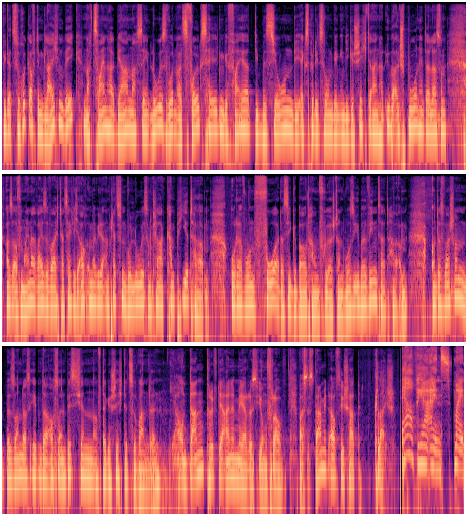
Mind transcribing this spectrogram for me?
wieder zurück auf dem gleichen Weg. Nach zweieinhalb Jahren nach St. Louis wurden als Volkshelden gefeiert. Die Mission, die Expedition ging in die Geschichte ein, hat überall Spuren hinterlassen. Also auf meiner Reise war ich tatsächlich auch immer wieder an Plätzen, wo Lewis und Clark kampiert haben oder wo ein Vor, das sie gebaut haben, früher stand, wo sie überwintert haben. Und das war schon besonders eben da auch so ein bisschen auf der Geschichte zu wandeln. Ja, und dann trifft er eine Meeresjungfrau. Was es damit auf sich hat, gleich. RPR1, mein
